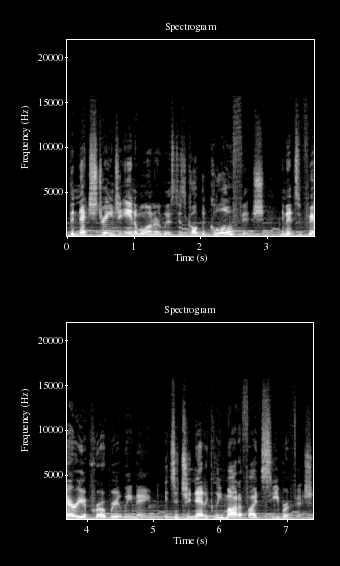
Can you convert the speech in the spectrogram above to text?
The next strange animal on our list is called the glowfish, and it's very appropriately named. It's a genetically modified zebrafish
